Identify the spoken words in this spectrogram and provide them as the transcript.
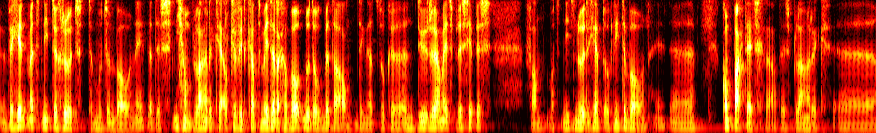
begint met niet te groot te moeten bouwen. Hè. Dat is niet onbelangrijk. Elke vierkante meter dat gebouwd moet ook betalen. Ik denk dat het ook een duurzaamheidsprincipe is van wat je niet nodig hebt ook niet te bouwen. Hè. Compactheidsgraad is belangrijk. Uh,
